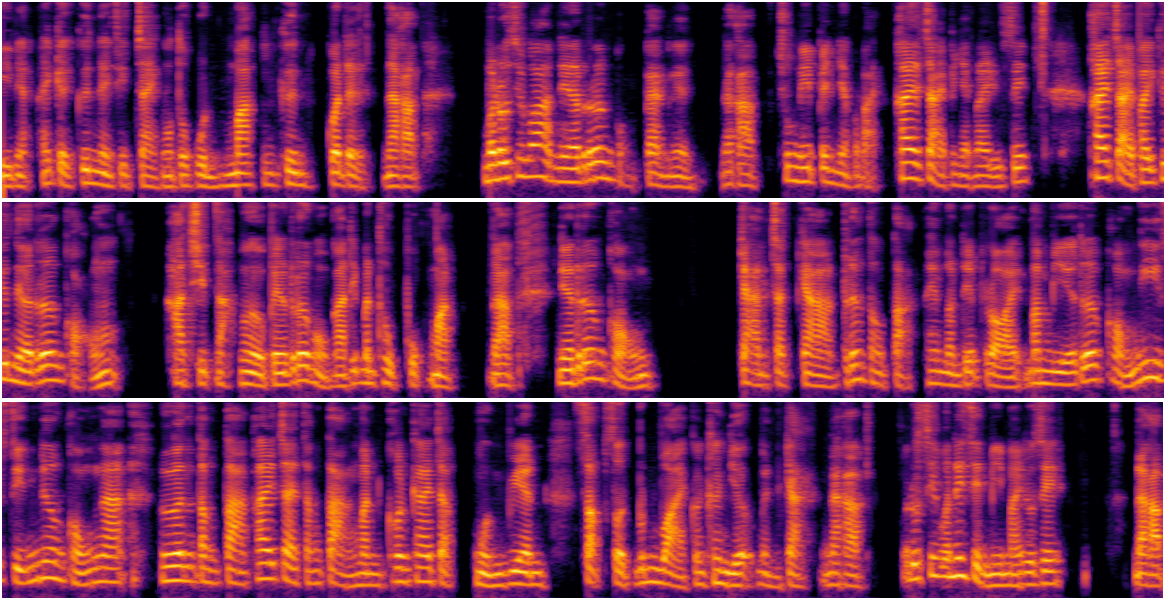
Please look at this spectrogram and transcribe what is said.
ดีๆเนี่ยให้เกิดขึ้นในจิตใจของตัวคุณมากยิ่งขึ้นกว่าเดิมนะครับ มาดูซิว่าในเรื่องของการเงินนะครับ ช่วงนี้เป็นอย่างไรค่าใช้จ่ายเป็นอย่างไรดูซิค่าใช้จ่ายไปขึ้นในเรื่องของฮาชิพนะเออเป็นเรื่องของการที่มันถูกผูกมัดนะครับในเรื่องของการจัดการเรื่องต่างๆ ให้มันเรียบร้อย มันมีเรื่องของหนี้สินเรื่องของงานเงินต่างๆ ค่าใช้จ่ายต่าง ๆ มันค่อนข้างจะหมุนเวียนสับสนวุ่นวายค่อนข้างเยอะเหมือนกันนะครับมาดูซิว่าหนี้สินมีไหมดูซินะครับ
